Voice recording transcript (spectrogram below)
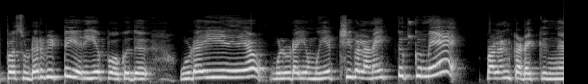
இப்போ சுடர்விட்டு எரிய போகுது. உடைய உங்களுடைய முயற்சிகள் அனைத்துக்குமே பலன் கிடைக்குங்க.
